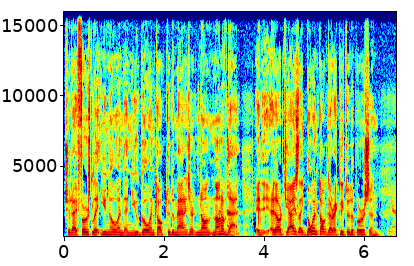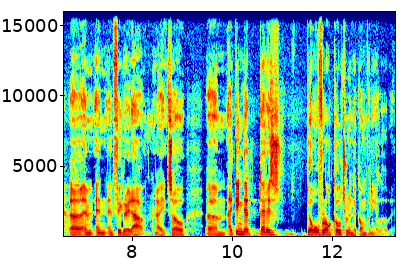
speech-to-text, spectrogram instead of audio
should I first let you know and then you go and talk to the manager? None, none of that. it, at RTI, is like go and talk directly to the person yeah. uh, and, and, and figure it out, right? So um, I think that that is the overall culture in the company a little bit.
